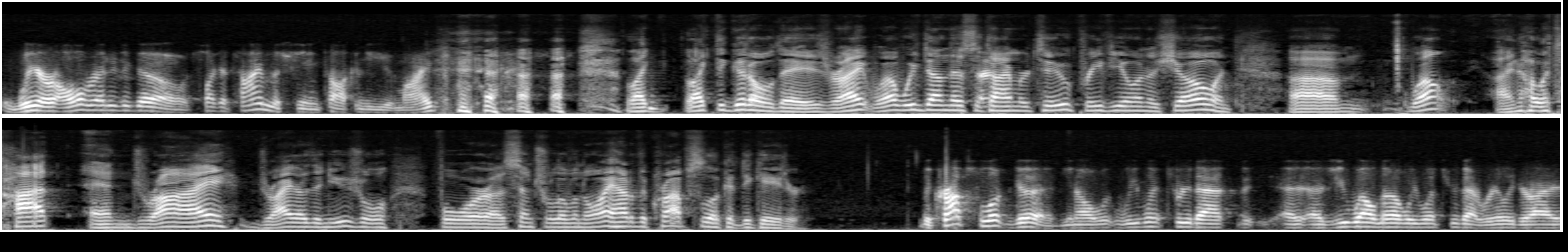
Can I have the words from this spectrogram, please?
We are all ready to go. It's like a time machine talking to you, Mike. like like the good old days, right? Well, we've done this a time or two, previewing a show, and um, well, I know it's hot and dry, drier than usual for uh, Central Illinois. How do the crops look at Decatur? The crops look good. You know, we went through that, as you well know, we went through that really dry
